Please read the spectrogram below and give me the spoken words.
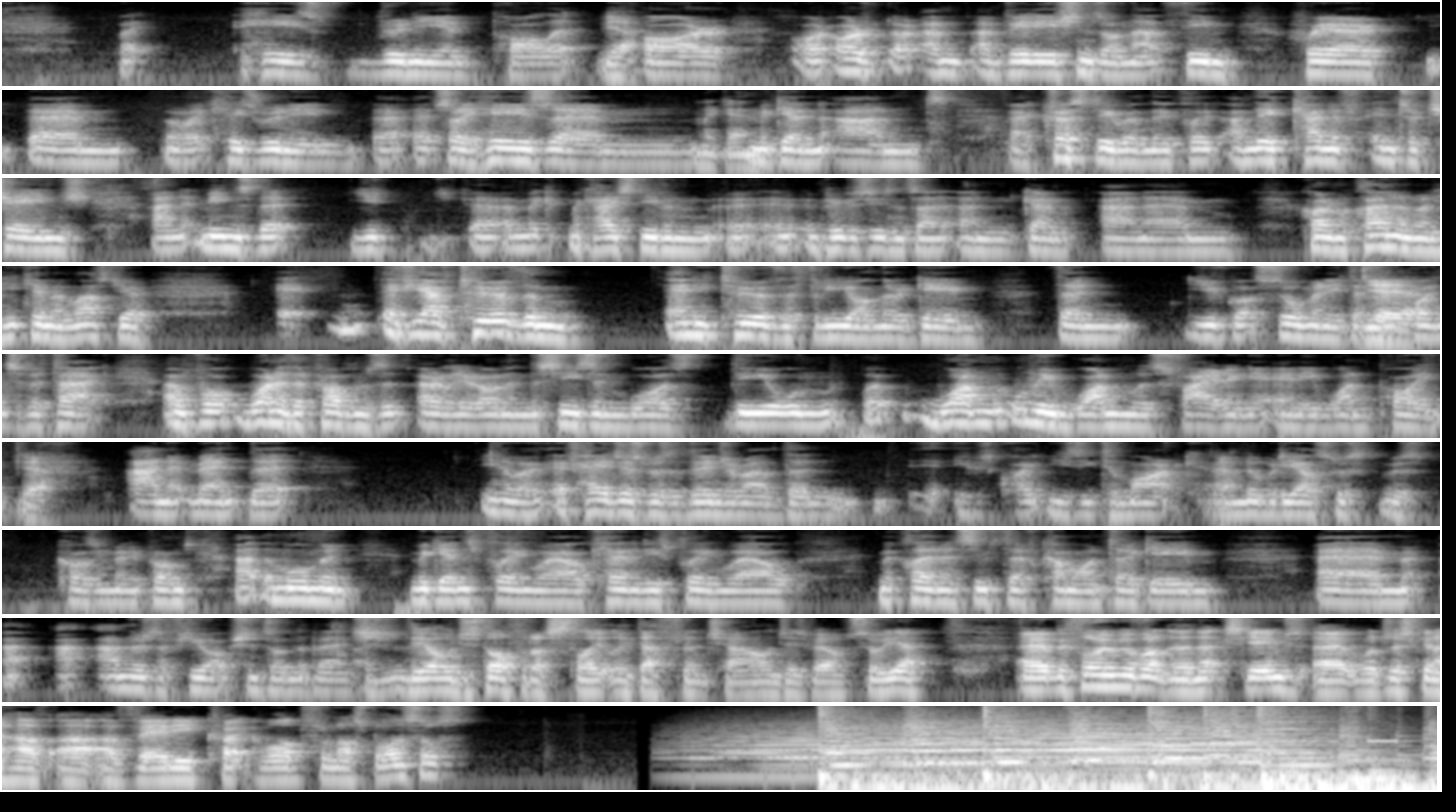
like Hayes, Rooney, and Pawlett, Yeah. or or, or, or and, and variations on that theme where um like Hayes Rooney, uh, sorry Hayes um, McGinn. McGinn and uh, Christie when they play, and they kind of interchange, and it means that you uh, Mackay-Steven uh, in, in previous seasons and and, Gary- and um, Conor McLennan when he came in last year, if you have two of them, any two of the three on their game, then you've got so many different Yeah, yeah. points of attack. And what one of the problems earlier on in the season was the only one only one was firing at any one point Yeah. And it meant that you know if Hedges was a danger man, then he was quite easy to mark, and Yeah. nobody else was was causing many problems. At the moment, McGinn's playing well, Kennedy's playing well, McLennan seems to have come onto a game, um, and there's a few options on the bench. They all just offer a slightly different challenge as well. So yeah, uh, before we move on to the next games, uh, we're just going to have a, a very quick word from our sponsors.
